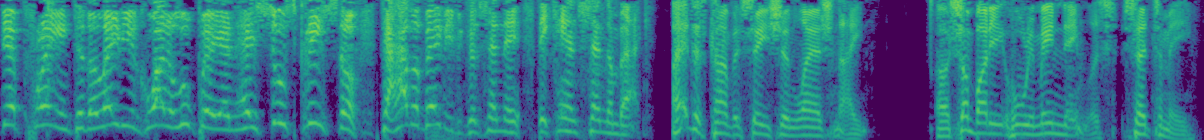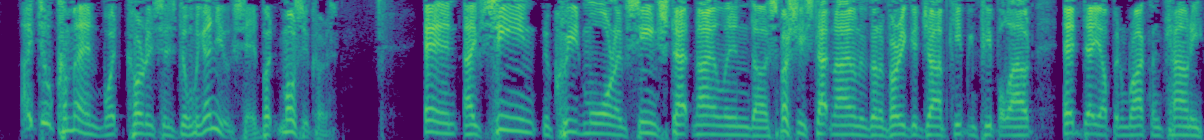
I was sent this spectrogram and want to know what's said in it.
they're praying to the Lady of Guadalupe and Jesus Cristo to have a baby because then they, they can't send them back. I had this conversation last night. Uh, somebody who remained nameless said to me, I do commend what Curtis is doing, and you said, but mostly Curtis. And I've seen the Creedmoor, I've seen Staten Island, uh, especially Staten Island, have done a very good job keeping people out. Ed Day up in Rockland County.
